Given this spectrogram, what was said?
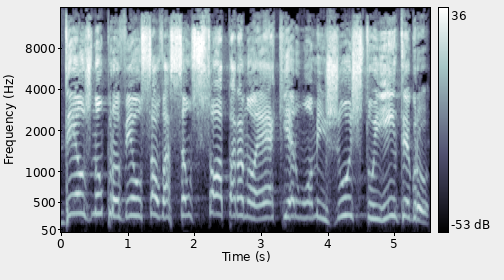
Deus não proveu salvação só para Noé, que era um homem justo e íntegro,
